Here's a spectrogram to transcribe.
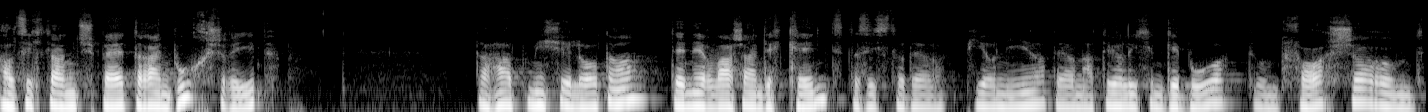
Als ich dann später ein Buch schrieb, da hat Michel Audin, den ihr wahrscheinlich kennt, das ist so der Pionier der natürlichen Geburt und Forscher und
